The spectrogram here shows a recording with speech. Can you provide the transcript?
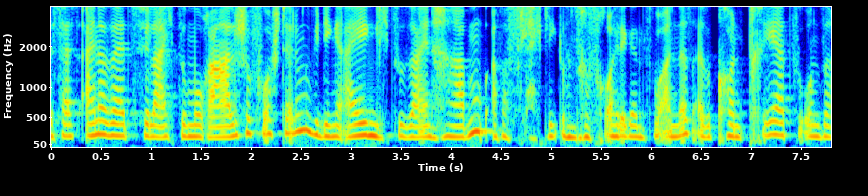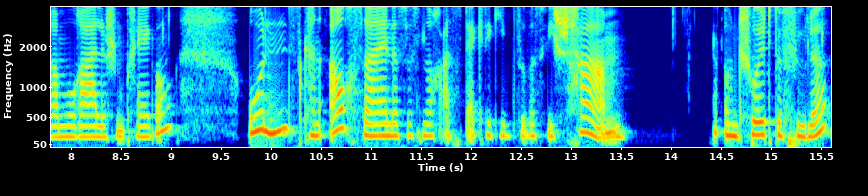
Das heißt, einerseits vielleicht so moralische Vorstellungen, wie Dinge eigentlich zu sein haben, aber vielleicht liegt unsere Freude ganz woanders, also konträr zu unserer moralischen Prägung. Und es kann auch sein, dass es noch Aspekte gibt, sowas wie Scham und Schuldgefühle,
